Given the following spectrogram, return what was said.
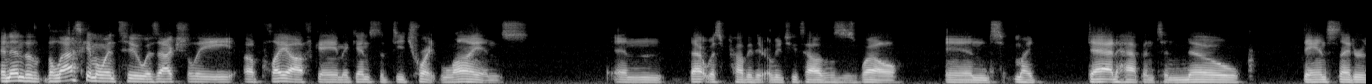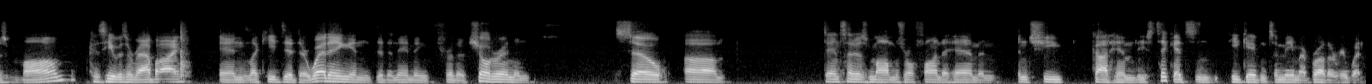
And then the, the last game I went to was actually a playoff game against the Detroit Lions. And that was probably the early 2000s as well. And my dad happened to know Dan Snyder's mom because he was a rabbi and like he did their wedding and did the naming for their children. And so um, Dan Snyder's mom was real fond of him and, and she got him these tickets and he gave them to me and my brother. We went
